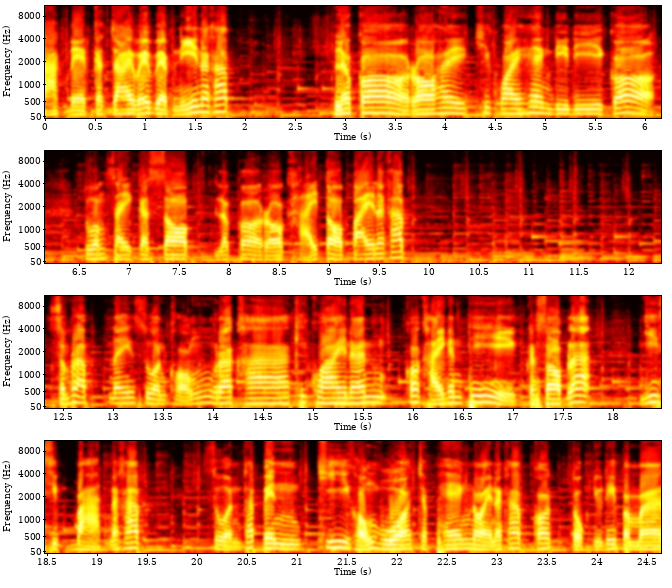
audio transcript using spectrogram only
ตากแดดกระจายไว้แบบนี้นะครับ แล้วก็รอให้ขี้ควายแห้งดีๆ ก็ตวงใส่กระสอบ แล้วก็รอขายต่อไปนะครับสำหรับในส่วนของราคาขี้ควายนั้น ก็ขายกันที่กระสอบละ 20 บาทนะครับ ส่วนถ้าเป็นขี้ของวัวจะแพงหน่อยนะครับ ก็ตกอยู่ที่ประมาณ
